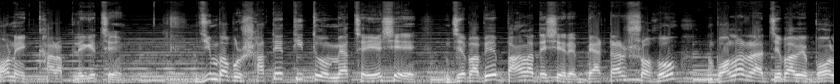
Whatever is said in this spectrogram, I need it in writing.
অনেক খারাপ লেগেছে। জিম্বাবুর সাথে তৃতীয় ম্যাচে এসে যেভাবে বাংলাদেশের ব্যাটার সহ বলাররা যেভাবে বল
